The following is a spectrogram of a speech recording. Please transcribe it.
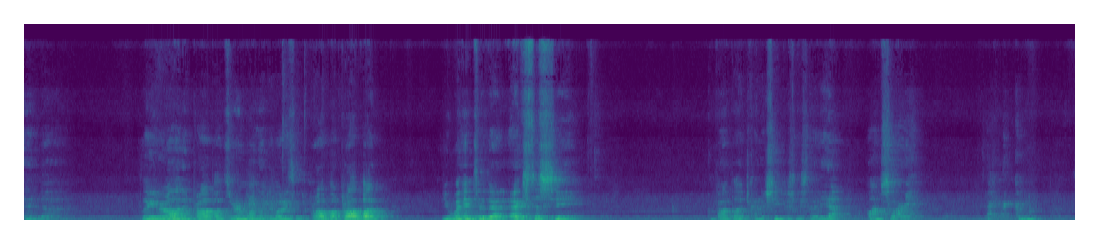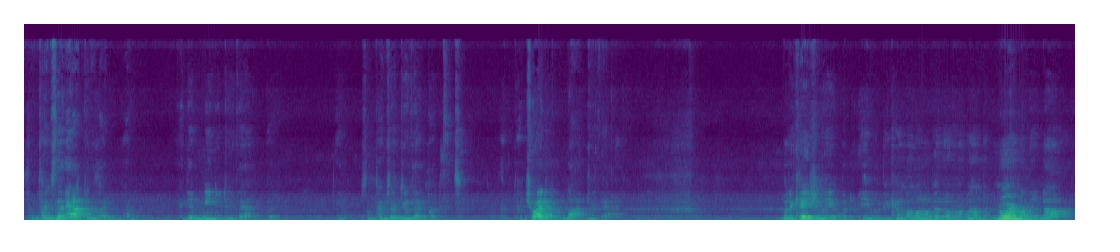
And uh, later on in Prabhupada's room, one of the devotees said to Prabhupada, Prabhupada, you went into that ecstasy. And Prabhupada kind of sheepishly said, yeah, well, I'm sorry. I couldn't, sometimes that happens. I, I, I, didn't mean to do that, sometimes I do that, but I try to not do that. But occasionally it would, he would become a little bit overwhelmed, but normally not.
